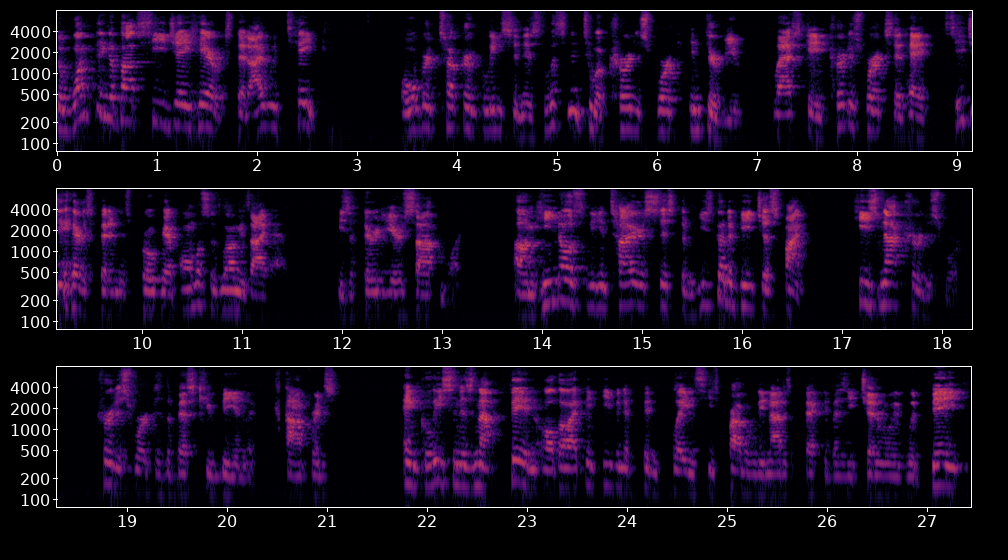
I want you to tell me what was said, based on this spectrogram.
the one thing about CJ Harris that I would take over Tucker Gleason is listening to a Kurtis Rourke interview last game. Kurtis Rourke said, Hey, CJ Harris been in this program almost as long as I have. He's a third year sophomore. Um, he knows the entire system. He's going to be just fine. He's not Kurtis Rourke. Kurtis Rourke is the best QB in the conference. And Gleason is not Finn, although I think even if Finn plays, he's probably not as effective as he generally would be.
